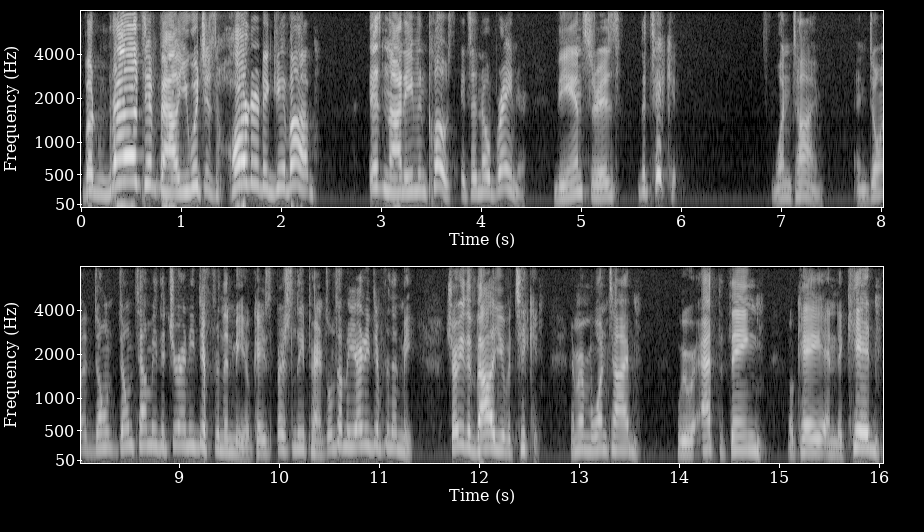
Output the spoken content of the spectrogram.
But relative value, which is harder to give up, is not even close. It's a no-brainer. The answer is the ticket. One time. And don't don't don't tell me that you're any different than me, okay? Especially parents. Don't tell me you're any different than me. Show you the value of a ticket. I remember one time we were at the thing, okay, and the kid,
